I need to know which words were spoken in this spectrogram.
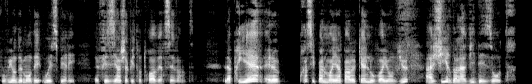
pouvions demander ou espérer. Ephésiens chapitre 3 verset 20. La prière est le principal moyen par lequel nous voyons Dieu agir dans la vie des autres.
